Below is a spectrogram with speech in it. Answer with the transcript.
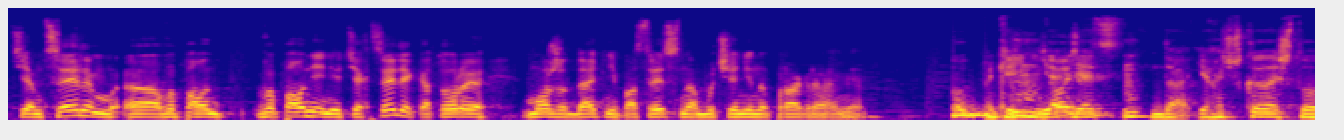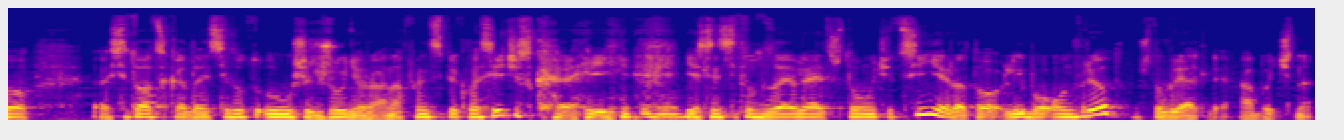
тем целям, выпол... выполнению тех целей, которые может дать непосредственно обучение на программе. Окей, okay, я, я, да, я хочу сказать, что э, ситуация, когда институт учит джуниора, она, в принципе, классическая, и mm-hmm. если институт заявляет, что он учит синьора, то либо он врет, что вряд ли обычно,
